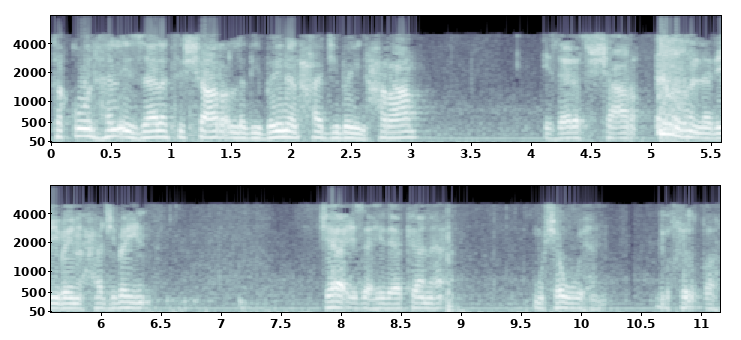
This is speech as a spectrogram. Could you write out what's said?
تقول هل إزالة الشعر الذي بين الحاجبين حرام؟ إزالة الشعر الذي بين الحاجبين جائزة إذا كان مشوها بالخلقة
